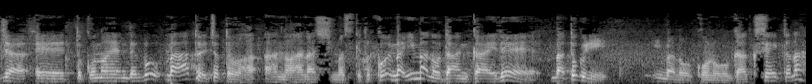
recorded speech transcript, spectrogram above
じゃあ、えーっとこの辺で僕、まあ後でちょっとはあの話しますけどこれ、まあ、今の段階で、まあ、特に今のこの学生かな？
